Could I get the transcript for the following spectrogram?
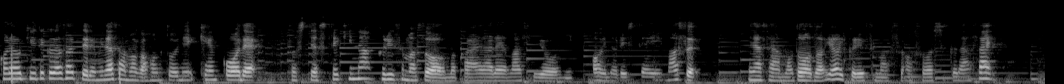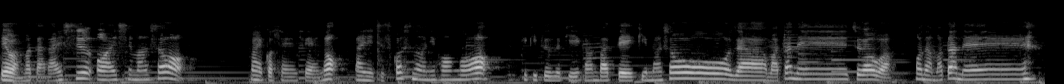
これを聞いてくださっている皆様が本当に健康で、そして素敵なクリスマスを迎えられますようにお祈りしています。皆さんもどうぞ良いクリスマスをお過ごしください。ではまた来週お会いしましょう。まいこ先生の毎日少しの日本語を引き続き頑張っていきましょう。じゃあまたね。違うわ。ほなまたね。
